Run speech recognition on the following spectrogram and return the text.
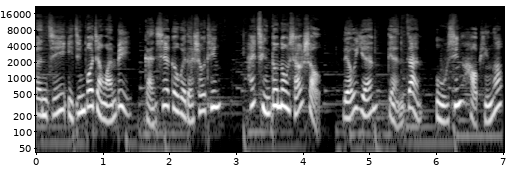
本集已经播讲完毕，感谢各位的收听，还请动动小手留言、点赞、五星好评哦！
